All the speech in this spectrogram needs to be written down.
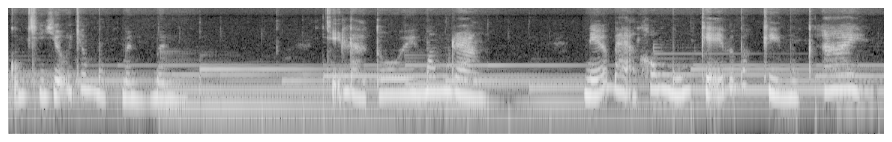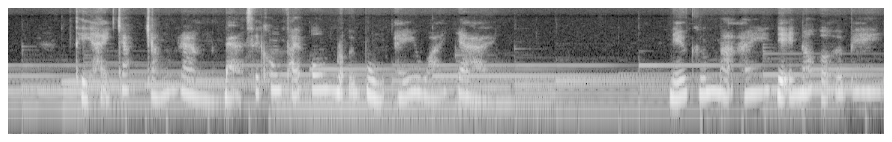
cũng chỉ giữ cho một mình mình. Chỉ là tôi mong rằng, nếu bạn không muốn kể với bất kỳ một ai, thì hãy chắc chắn rằng bạn sẽ không phải ôm nỗi buồn ấy quá dài. Nếu cứ mãi để nó ở bên,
